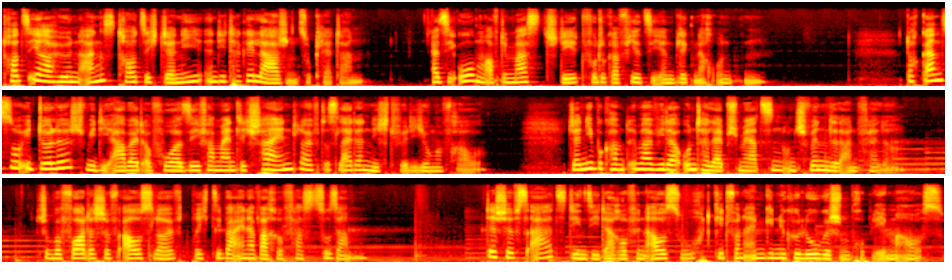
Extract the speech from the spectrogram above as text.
Trotz ihrer Höhenangst traut sich Jenny, in die Takelagen zu klettern. Als sie oben auf dem Mast steht, fotografiert sie ihren Blick nach unten. Doch ganz so idyllisch, wie die Arbeit auf hoher See vermeintlich scheint, läuft es leider nicht für die junge Frau. Jenny bekommt immer wieder Unterleibschmerzen und Schwindelanfälle. Schon bevor das Schiff ausläuft, bricht sie bei einer Wache fast zusammen. Der Schiffsarzt, den sie daraufhin aussucht, geht von einem gynäkologischen Problem aus.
